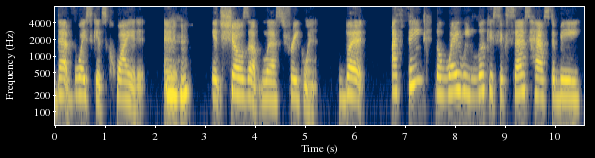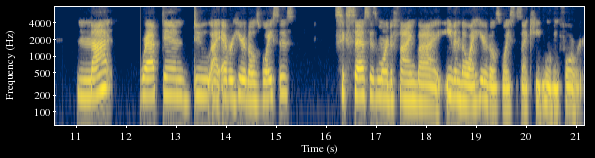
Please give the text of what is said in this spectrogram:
That voice gets quieted and mm-hmm. it, it shows up less frequent. But I think the way we look at success has to be not wrapped in do I ever hear those voices, success is more defined by even though I hear those voices, I keep moving forward.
